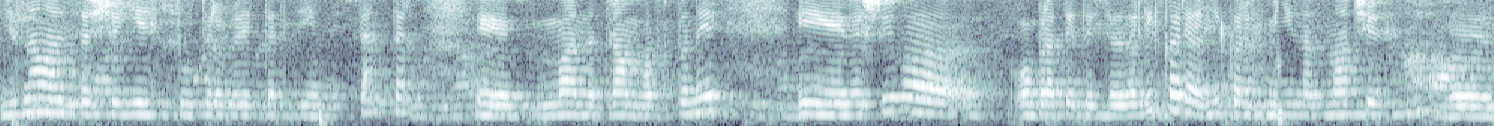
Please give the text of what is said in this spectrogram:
Дізналася, що є тут реабілітаційний центр. Е, У мене травма спини і вирішила обратитися до лікаря. Лікар мені назначив е,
